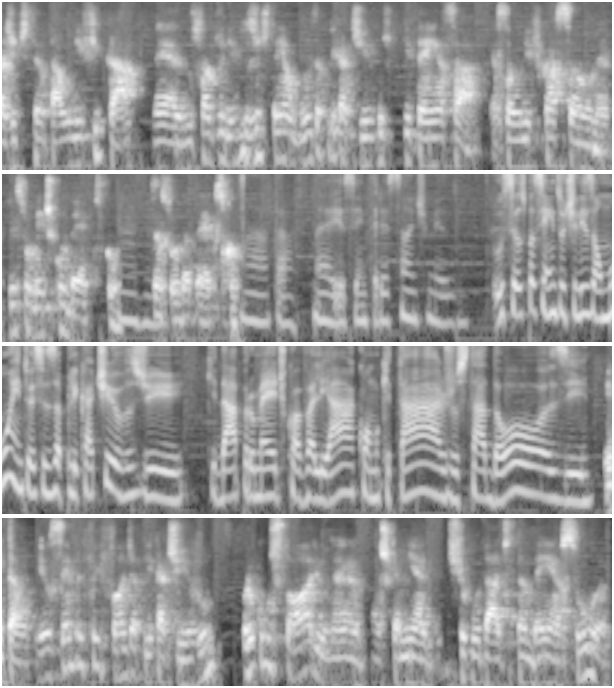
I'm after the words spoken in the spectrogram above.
a gente tentar unificar. Né? Nos Estados Unidos a gente tem alguns aplicativos que têm essa, essa unificação, né? principalmente com Dexcom, uhum. sensor da Dexcom. Ah, tá. É, esse é interessante mesmo. Os seus pacientes utilizam muito esses aplicativos de que dá para o médico avaliar como que tá, ajustar a dose? Então, eu sempre fui fã de aplicativo. Para o consultório, né? Acho que a minha dificuldade também é a sua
